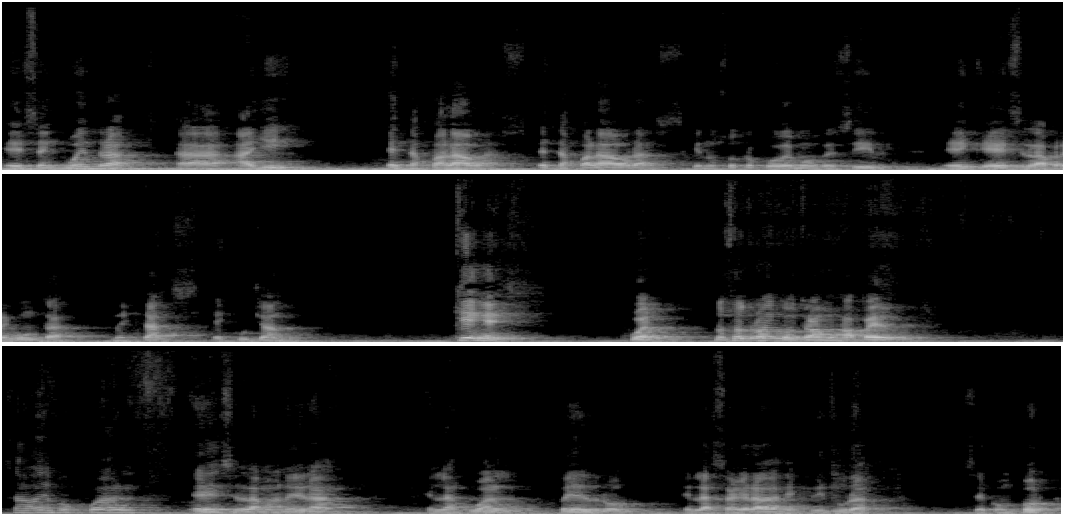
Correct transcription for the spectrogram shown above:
se encuentra ah, allí estas palabras, estas palabras que nosotros podemos decir que es la pregunta, ¿me estás escuchando? ¿Quién es? Bueno, nosotros encontramos a Pedro. Sabemos cuál es la manera en la cual Pedro en las Sagradas Escrituras se comporta.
